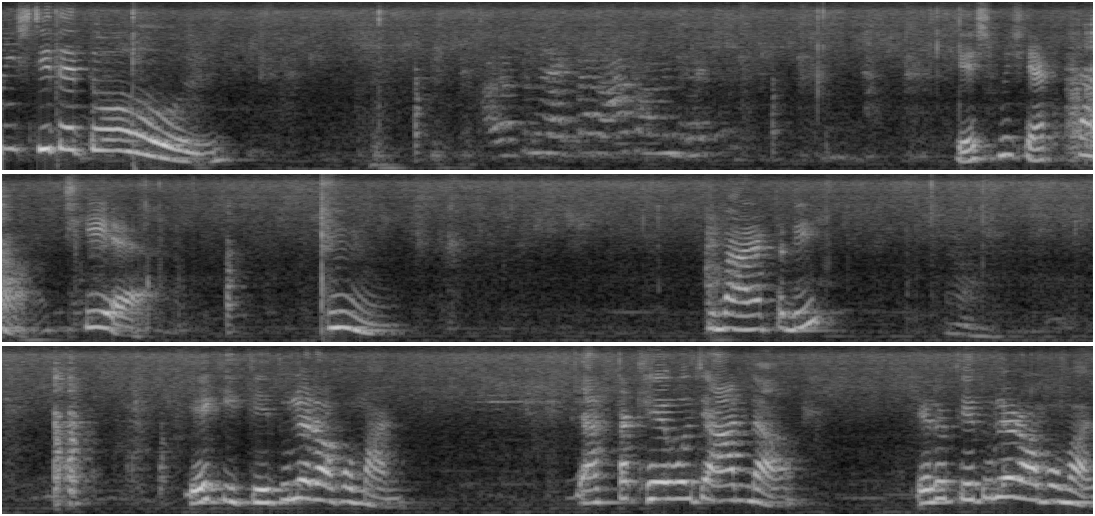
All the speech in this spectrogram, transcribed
মিষ্টি তেঁতুল। শেষমেশ একটা ছিয়া হুম। তুমি আর একটা দিই? এ কি, তেঁতুলের অপমান? একটা খেয়ে বলছে আর না এটা তেঁতুলের অপমান।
